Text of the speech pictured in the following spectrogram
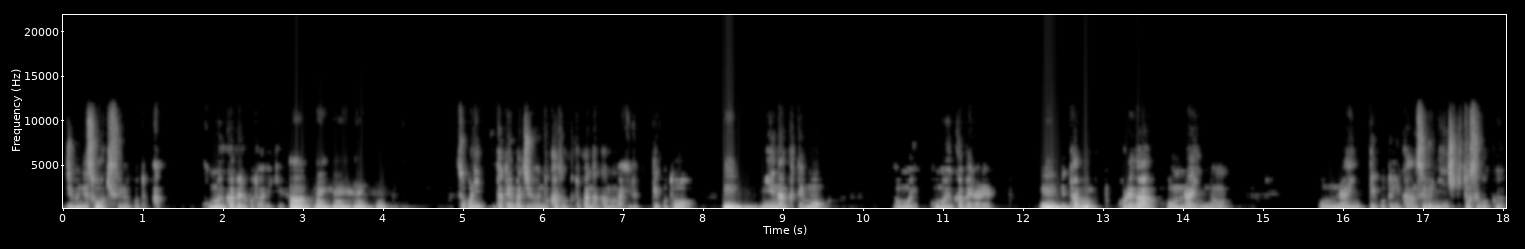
自分で想起すること、あ、思い浮かべることができる。あはいはいはいはい。そこに例えば自分の家族とか仲間がいるっていうことをうん。見えなくても思い思い浮かべられる。うん。で多分これがオンラインの、オンラインっていうことに関する認識とすごく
